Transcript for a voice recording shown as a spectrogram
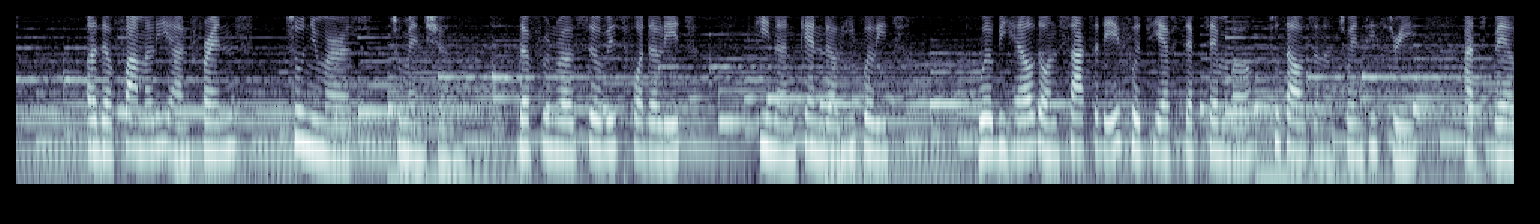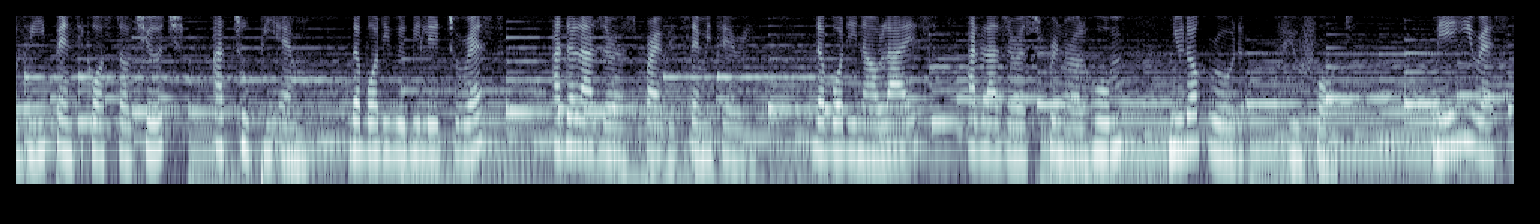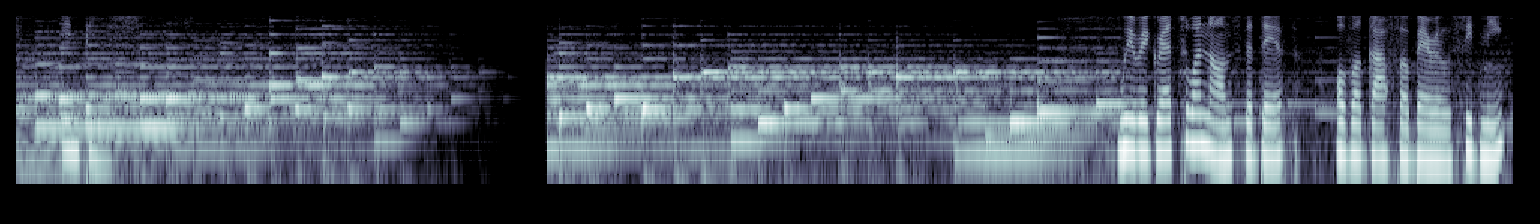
other family and friends, too numerous to mention. The funeral service for the late Kenan Kendall Hippolyte will be held on Saturday, 30th September 2023 at Bellevue Pentecostal Church at 2 p.m. The body will be laid to rest at the Lazarus Private Cemetery. The body now lies at Lazarus Funeral Home, New Dock Road, Vieux-Fort. May he rest in peace. We regret to announce the death of Agatha Beryl Sidney,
